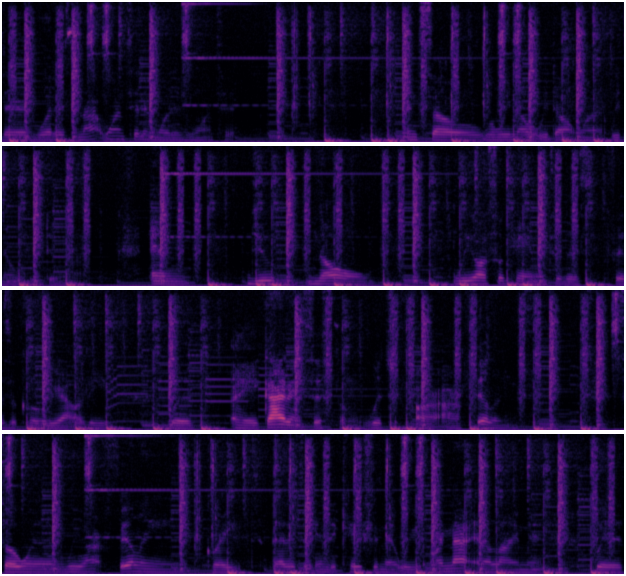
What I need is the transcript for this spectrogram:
There's what is not wanted and what is wanted. And so when we know what we don't want, we know what we do want. And you know, we also came into this physical reality with a guidance system, which are our feelings. So when we aren't feeling great, that is an indication that we are not in alignment with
